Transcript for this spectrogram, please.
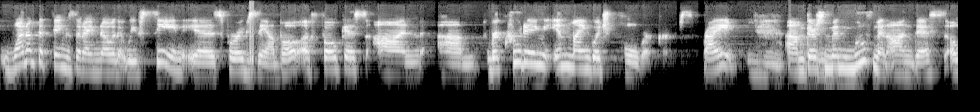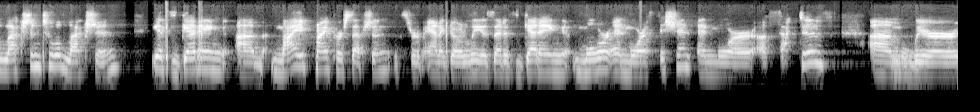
one of the things that I know that we've seen is, for example, a focus on um, recruiting in language poll workers. Right? Mm-hmm. Um, there's mm-hmm. been movement on this election to election. It's getting um, my my perception, sort of anecdotally, is that it's getting more and more efficient and more effective. Um, mm-hmm. We're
